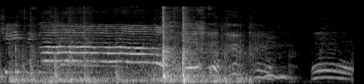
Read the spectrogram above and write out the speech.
cheesy.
